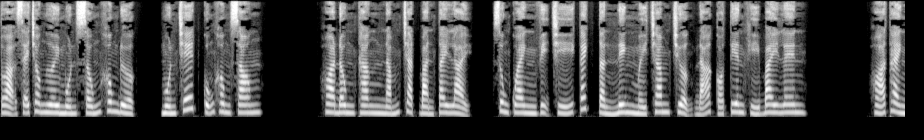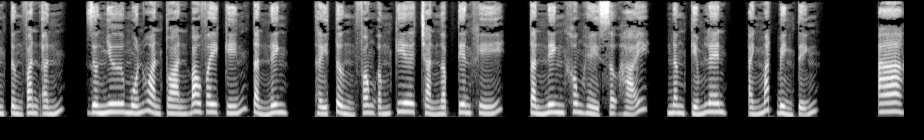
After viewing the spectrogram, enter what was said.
tọa sẽ cho người muốn sống không được, muốn chết cũng không xong. Hoa đông thăng nắm chặt bàn tay lại, xung quanh vị trí cách tần ninh mấy trăm trượng đã có tiên khí bay lên. Hóa thành từng văn ấn, dường như muốn hoàn toàn bao vây kín tần ninh, thấy từng phong ấm kia tràn ngập tiên khí, tần ninh không hề sợ hãi, nâng kiếm lên, ánh mắt bình tĩnh. a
